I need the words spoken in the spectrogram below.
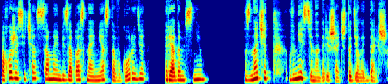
Похоже, сейчас самое безопасное место в городе рядом с ним. Значит, вместе надо решать, что делать дальше.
